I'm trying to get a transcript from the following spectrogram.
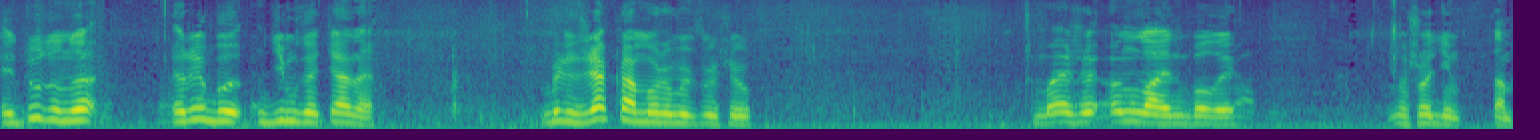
І тут нас рибу Дімка тяне. Блін, зря камеру виключив. Майже онлайн були. Ну що, Дім, там?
